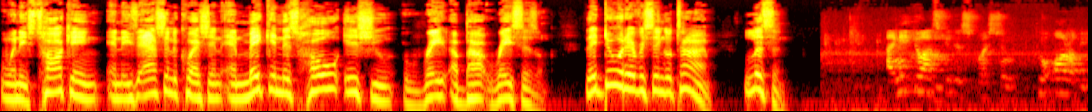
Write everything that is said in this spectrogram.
when he's talking and he's asking the question and making this whole issue ra- about racism. They do it every single time. Listen. I need to ask you this question to all of you.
